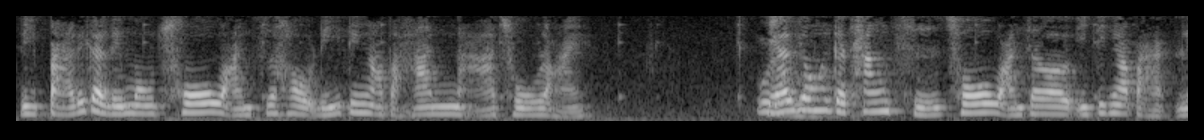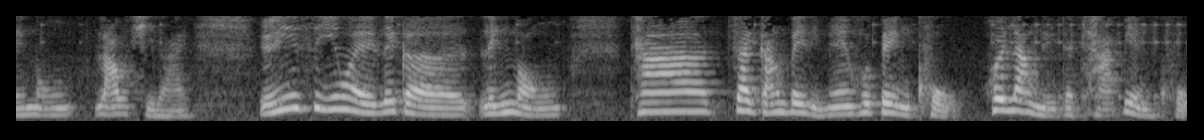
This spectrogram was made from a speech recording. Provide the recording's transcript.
你把那个柠檬搓完之后，你一定要把它拿出来。你要用一个汤匙搓完之后，一定要把柠檬捞起来。原因是因为那个柠檬它在钢杯里面会变苦，会让你的茶变苦。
